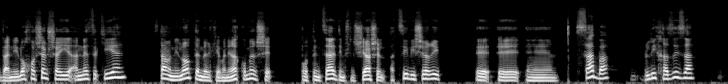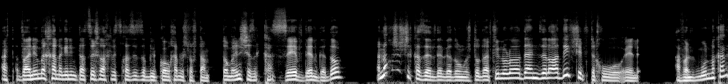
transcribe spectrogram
ואני לא חושב שהנזק יהיה, סתם, אני לא נותן הרכב, אני רק אומר שפוטנציאלית עם שלישייה של אצילי, שרי, אה, אה, אה, סבא, בלי חזיזה, את- ואני אומר לך, נגיד, אם אתה צריך להכניס חזיזה במקום אחד משלושתם, אתה אומר לי שזה כזה הבדל גדול? אני לא חושב שכזה הבדל גדול, מול אשדוד, אפילו לא יודע אם זה לא עדיף שיפתחו אלה. אבל מול מכבי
